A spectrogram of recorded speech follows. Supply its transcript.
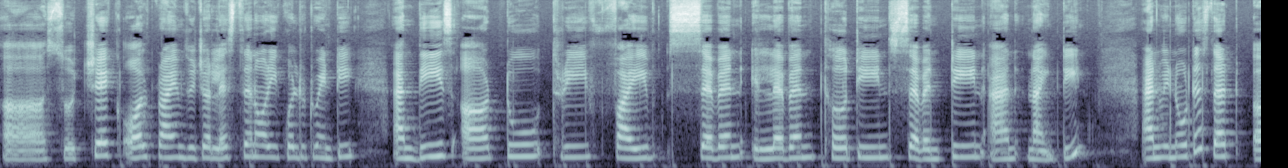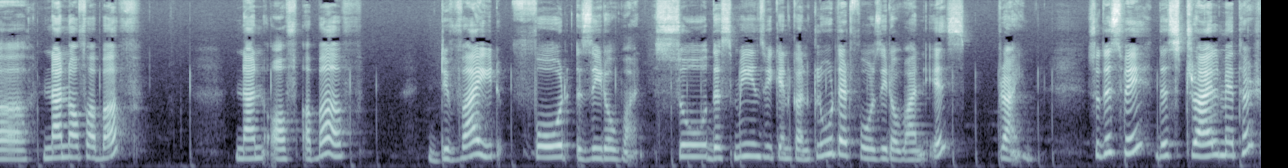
Uh, so check all primes which are less than or equal to 20 and these are 2, 3, 5, 7, 11, 13, 17 and 19 and we notice that uh, none of above, none of above divide 401. So this means we can conclude that 401 is prime. So this way this trial method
